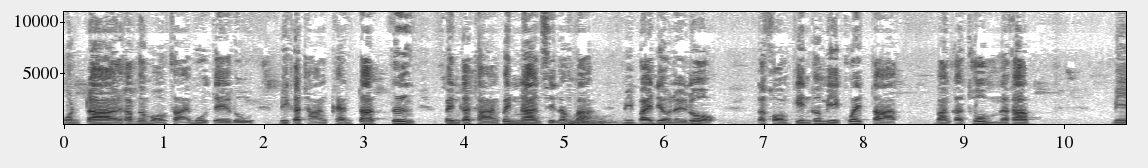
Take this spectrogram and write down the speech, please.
มนตรานะครับ น้ำหอมสายมูเตรู มีกระถางแคนตัสซึ่งเป็นกระถางเป็นงานศิลปะ มีใบเดียวในโลก และของกินก็มีกล้วยตากบางกระทุ่มนะครับ มี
